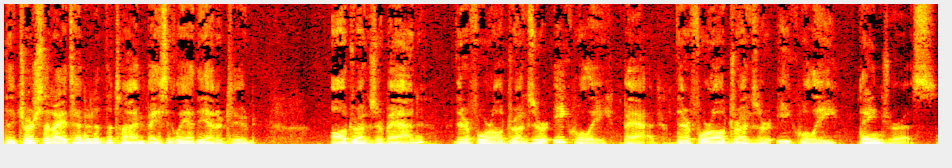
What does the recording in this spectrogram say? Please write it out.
The church that I attended at the time basically had the attitude all drugs are bad, therefore all drugs are equally bad, therefore all drugs are equally dangerous.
